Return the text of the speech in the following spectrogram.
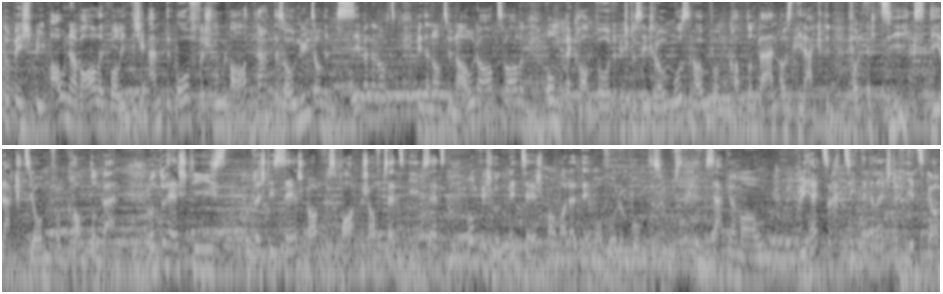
Du bist bei allen Wahlen politischen Ämtern offen schwul angetreten, so 1987 bei den Nationalratswahlen. Und bekannt worden bist du sicher auch außerhalb vom Kanton Bern als Direktor der Erziehungsdirektion vom Kanton Bern. Und du hast dich, und du hast dich sehr stark für das Partnerschaftsgesetz eingesetzt und bist heute nicht das erste Mal an einer Demo vor dem Bundeshaus. Sag mal, wie hat sich die Zeit in den letzten 40 Jahren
